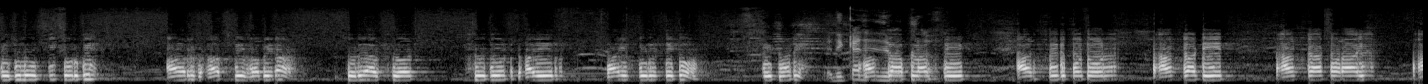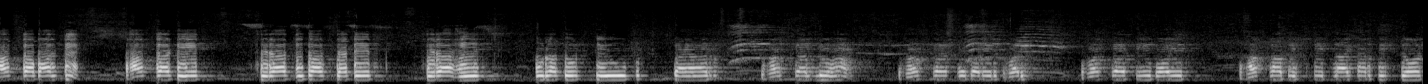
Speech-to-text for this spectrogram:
এগুলো কি করবে? আর ভাবতে হবে না। চলে আসুন সুজন ভাইয়ের বাইকের দেখো এখানে ভাঙ্গা প্লাস্টিক আর্থের বোতল ভাঙ্গা ডিম ভাঙ্গা কড়াই ভাঙ্গা বালতি ভাঙ্গা ডিম সেরা জুতা স্যান্ডেল সেরা হিস পুরাতন টিউব টায়ার ভাঙ্গা লোহা। ভাঙ্গা কোদালের ভারী ভাঙ্গা অয়েল ভাঙ্গা বিস্কিট লাইটার পিস্টন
